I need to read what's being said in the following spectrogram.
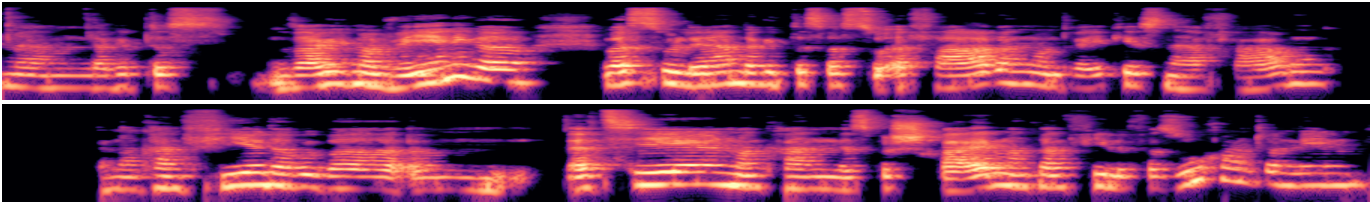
ähm, da gibt es, sage ich mal, weniger was zu lernen, da gibt es was zu erfahren und Reiki ist eine Erfahrung. Man kann viel darüber ähm, erzählen, man kann es beschreiben, man kann viele Versuche unternehmen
